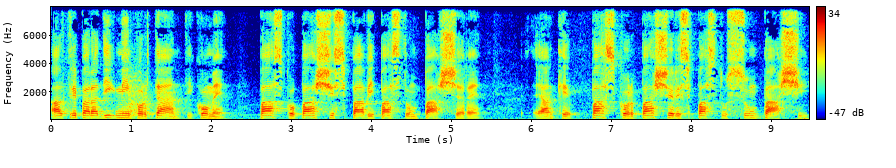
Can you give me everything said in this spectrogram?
altri paradigmi importanti come pasco, pascis, pavi, pastum, pascere e anche pascor, pasceris, pastus, sum, pasci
